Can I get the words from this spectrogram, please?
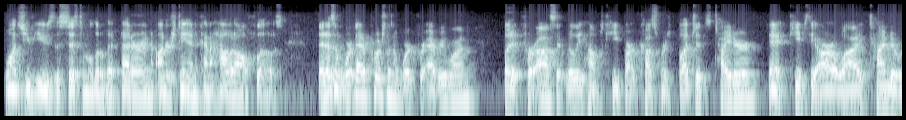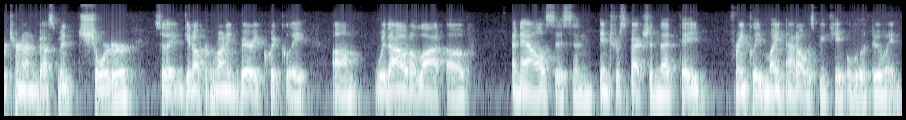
once you've used the system a little bit better and understand kind of how it all flows. That doesn't work. That approach doesn't work for everyone, but it, for us, it really helps keep our customers' budgets tighter, and it keeps the ROI time to return on investment shorter, so they can get up and running very quickly um, without a lot of analysis and introspection that they, frankly, might not always be capable of doing.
